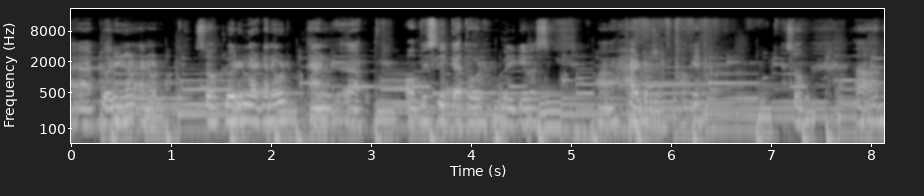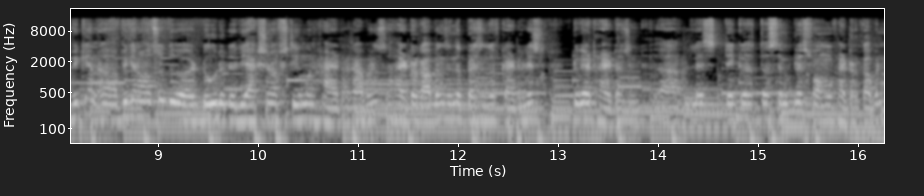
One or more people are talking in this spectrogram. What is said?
uh, chlorine on anode. So chlorine at anode and uh, obviously cathode will give us uh, hydrogen okay? So uh, we can uh, we can also do, do, the reaction of steam on hydrocarbons hydrocarbons in the presence of catalyst to get hydrogen. Let's take the simplest form of hydrocarbon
